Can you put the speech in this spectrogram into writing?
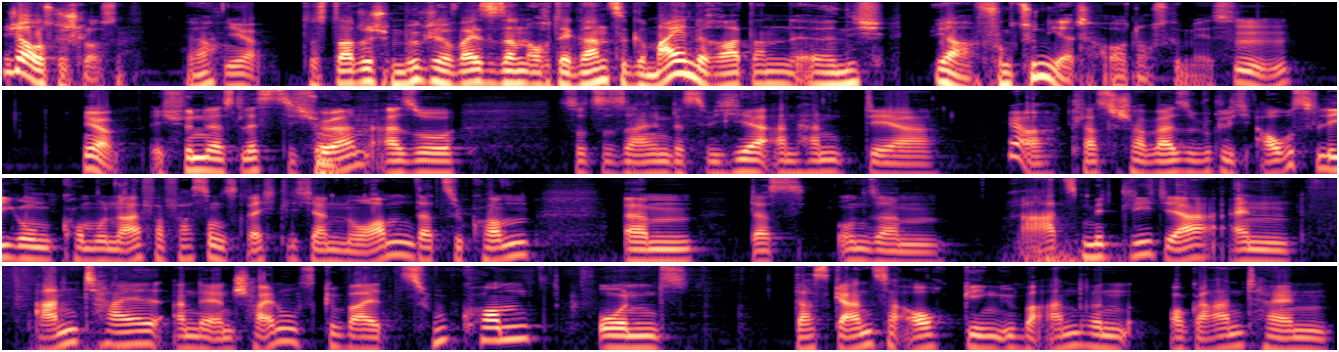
nicht ausgeschlossen. Ja? Ja. Dass dadurch möglicherweise dann auch der ganze Gemeinderat dann äh, nicht ja, funktioniert, ordnungsgemäß. Mhm. Ja, ich finde, das lässt sich So. hören. Also sozusagen, dass wir hier anhand der, ja, klassischerweise wirklich Auslegung kommunalverfassungsrechtlicher Normen dazu kommen, ähm, dass unserem Ratsmitglied ja ein Anteil an der Entscheidungsgewalt zukommt und das Ganze auch gegenüber anderen Organteilen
